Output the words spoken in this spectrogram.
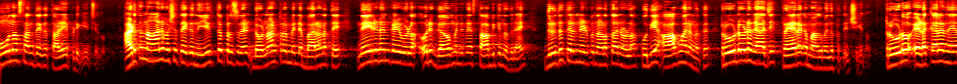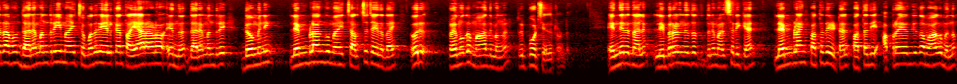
മൂന്നാം സ്ഥാനത്തേക്ക് തഴയപ്പെടുകയും ചെയ്തു. അടുത്ത നാല് വർഷത്തേക്ക് നിയുക്ത പ്രസിഡന്റ് ഡൊണാൾഡ് ട്രംപിന്റെ ഭരണത്തെ നേരിടാൻ കഴിവുള്ള ഒരു ഗവൺമെന്റിനെ സ്ഥാപിക്കുന്നതിനായി ദ്രുത തിരഞ്ഞെടുപ്പ് നടത്താനുള്ള പുതിയ ആഹ്വാനങ്ങൾക്ക് ട്രൂഡോയുടെ രാജി പ്രേരകമാകുമെന്ന് പ്രതീക്ഷിക്കുന്നു. ട്രൂഡോ ഇടക്കാല നേതാവും ധനമന്ത്രിയുമായി ചുമതലയേൽക്കാൻ തയ്യാറാണോ എന്ന് ധനമന്ത്രി ഡൊമിനിക് ലെംബ്ലാങ്കുമായി ചർച്ച ചെയ്തതായി ഒരു പ്രമുഖ മാധ്യമങ്ങൾ റിപ്പോർട്ട് ചെയ്തിട്ടുണ്ട്. എന്നിരുന്നാലും ലിബറൽ നേതൃത്വത്തിന് മത്സരിക്കാൻ ലെംബ്ലാങ്ക് പദ്ധതിയിട്ടാൽ പദ്ധതി അപ്രായോഗികമാകുമെന്നും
